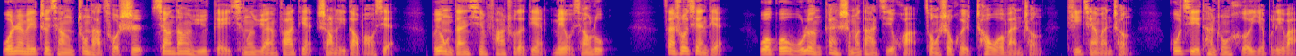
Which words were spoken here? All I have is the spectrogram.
我认为这项重大措施相当于给新能源发电上了一道保险，不用担心发出的电没有销路。再说限电，我国无论干什么大计划，总是会超额完成、提前完成，估计碳中和也不例外。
